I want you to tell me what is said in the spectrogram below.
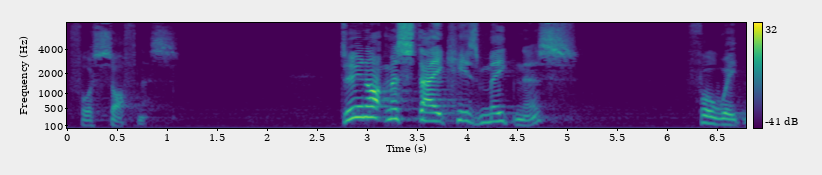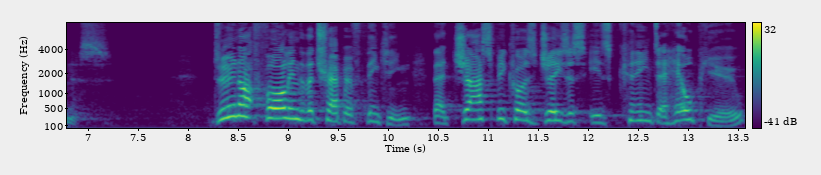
for softness. Do not mistake his meekness for weakness. Do not fall into the trap of thinking that just because Jesus is keen to help you,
